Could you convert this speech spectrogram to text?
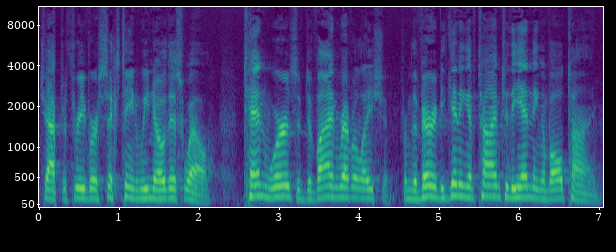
chapter 3, verse 16, we know this well. Ten words of divine revelation from the very beginning of time to the ending of all time.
